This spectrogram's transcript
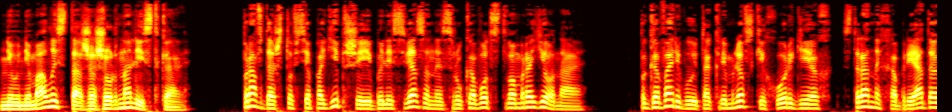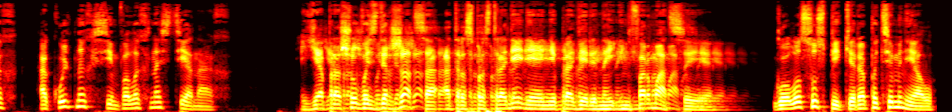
Не унималась та же журналистка. Правда, что все погибшие были связаны с руководством района. Поговаривают о кремлевских оргиях, странных обрядах, оккультных символах на стенах. Я, Я прошу воздержаться от распространения непроверенной информации. Голос у спикера потемнел,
